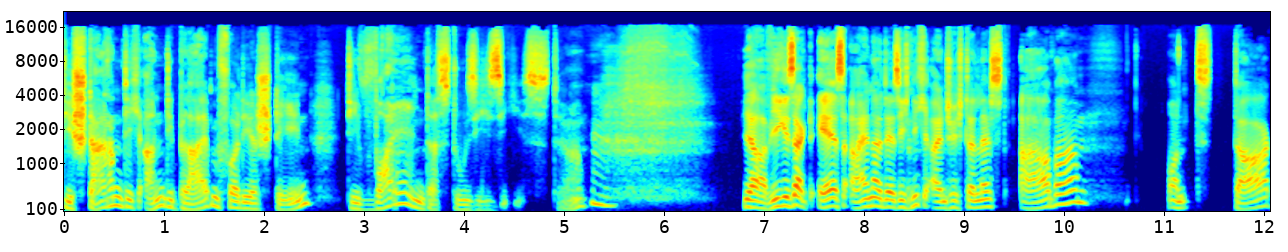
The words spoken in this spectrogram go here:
die starren dich an, die bleiben vor dir stehen, die wollen, dass du sie siehst. Ja. Hm. Ja, wie gesagt, er ist einer, der sich nicht einschüchtern lässt, aber, und da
